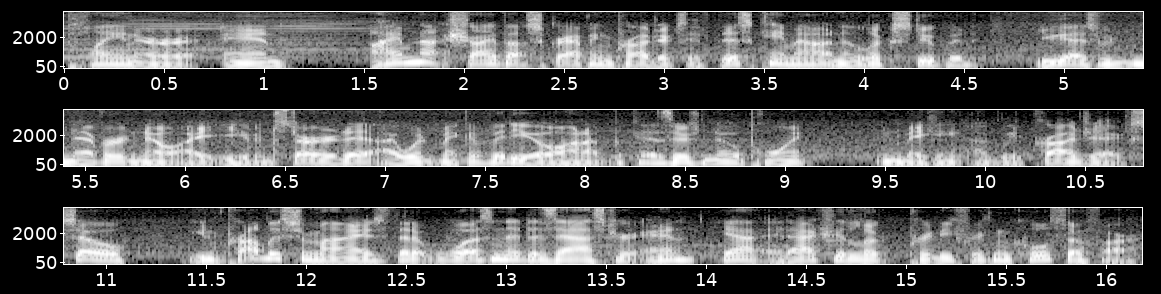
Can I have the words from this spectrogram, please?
planer, and I am not shy about scrapping projects. If this came out and it looks stupid, you guys would never know I even started it. I wouldn't make a video on it because there's no point in making ugly projects. So you can probably surmise that it wasn't a disaster and yeah, it actually looked pretty freaking cool so far.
